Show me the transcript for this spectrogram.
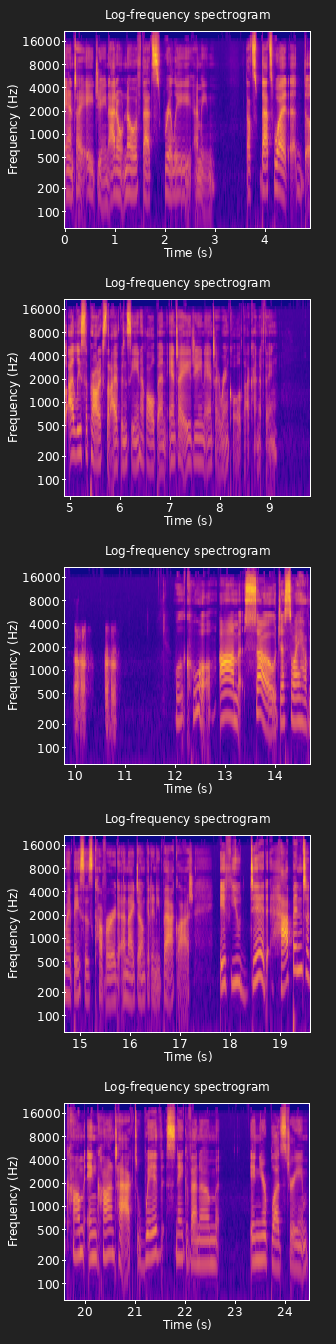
anti-aging. I don't know if that's really, I mean, that's that's what the- at least the products that I've been seeing have all been anti-aging, anti-wrinkle, that kind of thing. Uh huh. Uh huh. Well, cool. Um, so just so I have my bases covered and I don't get any backlash, if you did happen to come in contact with snake venom in your bloodstream,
